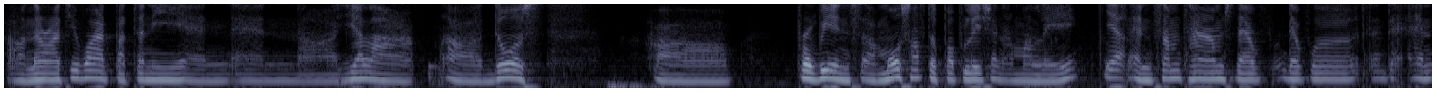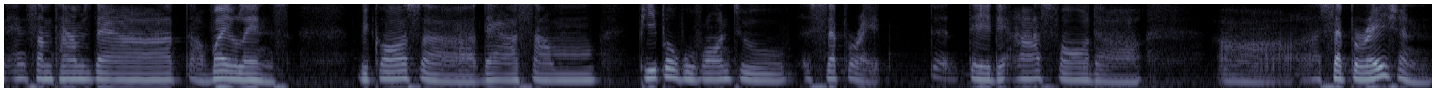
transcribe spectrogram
uh, Narathiwat, Pattani, and and uh, Yala, uh, those uh, province, uh, most of the population are Malay, Yeah. and sometimes there there were and, and sometimes there are uh, violence because uh, there are some people who want to separate. They they ask for the uh, separation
